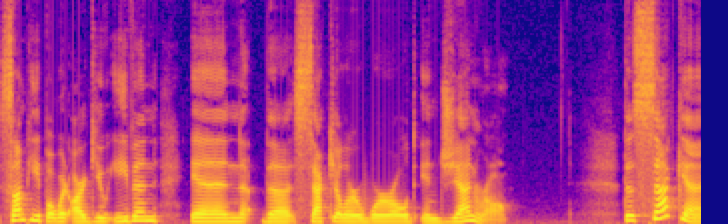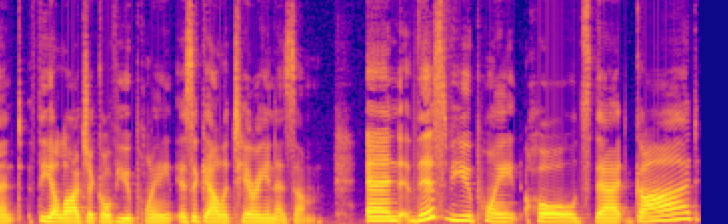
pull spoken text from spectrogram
some people would argue, even in the secular world in general. The second theological viewpoint is egalitarianism. And this viewpoint holds that God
